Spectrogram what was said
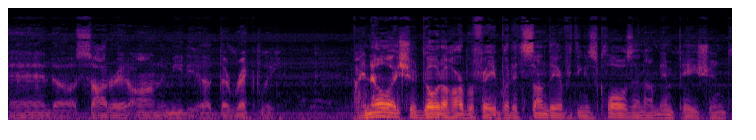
and uh, solder it on immediately uh, directly. I know I should go to Harbor Freight, but it's Sunday, everything is closed, and I'm impatient,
